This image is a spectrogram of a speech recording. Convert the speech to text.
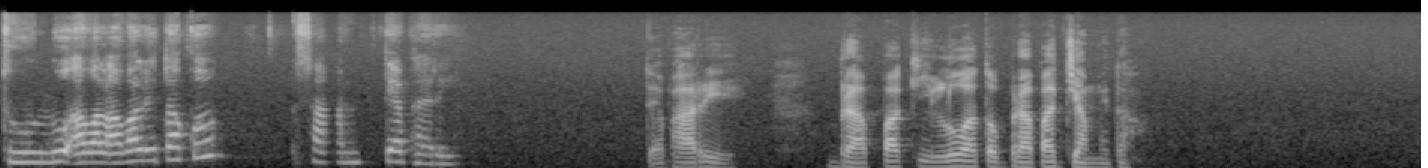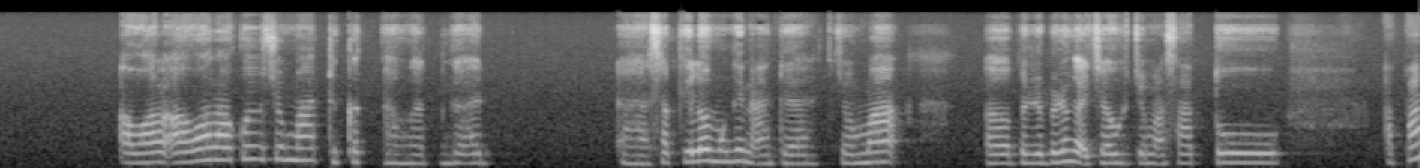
dulu awal-awal itu aku sam tiap hari Tiap hari. Berapa kilo atau berapa jam itu? awal-awal aku cuma deket banget nggak eh, sekilo mungkin ada cuma eh, bener-bener nggak jauh cuma satu apa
